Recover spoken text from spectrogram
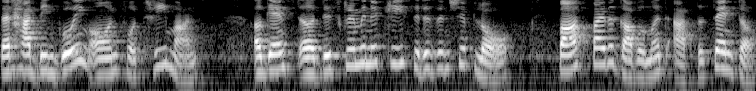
that had been going on for three months against a discriminatory citizenship law passed by the government at the center.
